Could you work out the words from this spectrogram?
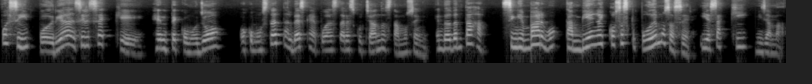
Pues sí, podría decirse que gente como yo, o como usted tal vez que me pueda estar escuchando, estamos en, desventaja. Sin embargo, también hay cosas que podemos hacer y es aquí mi llamado.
